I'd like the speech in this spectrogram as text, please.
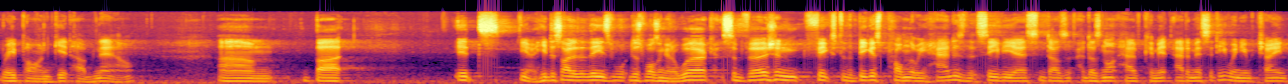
repo on GitHub now. Um, but it's, you know, he decided that these just wasn't going to work. Subversion fixed the biggest problem that we had is that CVS does, does not have commit atomicity when you change,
